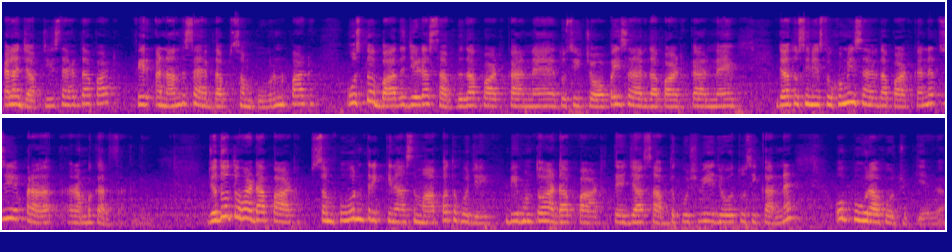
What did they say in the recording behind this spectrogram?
ਪਹਿਲਾਂ ਜਪਜੀ ਸਾਹਿਬ ਦਾ ਪਾਠ ਫਿਰ ਆਨੰਦ ਸਾਹਿਬ ਦਾ ਸੰਪੂਰਨ ਪਾਠ ਉਸ ਤੋਂ ਬਾਅਦ ਜਿਹੜਾ ਸ਼ਬਦ ਦਾ ਪਾਠ ਕਰਨਾ ਹੈ ਤੁਸੀਂ ਚੌਪਈ ਸਾਹਿਬ ਦਾ ਪਾਠ ਕਰਨਾ ਹੈ ਜਾਂ ਤੁਸੀਂ ਨੇ ਸੁਖਮਨੀ ਸਾਹਿਬ ਦਾ ਪਾਠ ਕਰਨਾ ਤੁਸੀਂ ਇਹ ਆਰੰਭ ਕਰ ਸਕਦੇ ਹੋ। ਜਦੋਂ ਤੁਹਾਡਾ ਪਾਠ ਸੰਪੂਰਨ ਤਰੀਕੇ ਨਾਲ ਸਮਾਪਤ ਹੋ ਜੇ ਵੀ ਹੁਣ ਤੁਹਾਡਾ ਪਾਠ ਤੇ ਜਾਂ ਸ਼ਬਦ ਕੁਝ ਵੀ ਜੋ ਤੁਸੀਂ ਕਰਨਾ ਹੈ, ਉਹ ਪੂਰਾ ਹੋ ਚੁੱਕਿਆਗਾ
